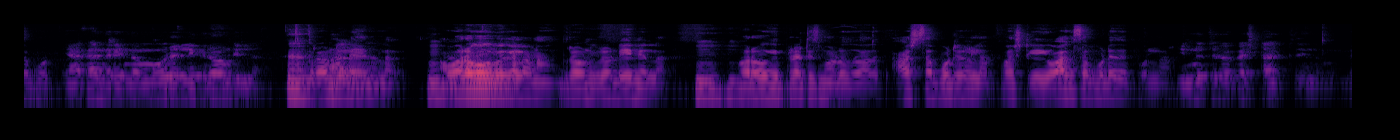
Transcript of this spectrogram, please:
ಸಪೋರ್ಟ್ ಯಾಕಂದ್ರೆ ನಮ್ಮ ಊರಲ್ಲಿ ಗ್ರೌಂಡ್ ಇಲ್ಲ. ಗ್ರೌಂಡ್ ಎಲ್ಲ ಏನಿಲ್ಲ ಹೊರಗೆ ಹೋಗ್ಬೇಕಲ್ಲ ಅಣ್ಣ ಗ್ರೌಂಡ್ ಗ್ರೌಂಡ್ ಏನಿಲ್ಲ. ಹೊರಗೆ ಹೋಗಿ ಪ್ರಾಕ್ಟೀಸ್ ಮಾಡೋದು ಅಷ್ಟು ಸಪೋರ್ಟ್ ಇರಲ್ಲ ಫಸ್ಟ್ ಇವಾಗ ಸಪೋರ್ಟ್ ಇದೆ ಫುಲ್ ಇನ್ನೂ ತಿರ್ಗೋ ಕಷ್ಟ ಆಗ್ತದೆ ನಮಗೆ.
